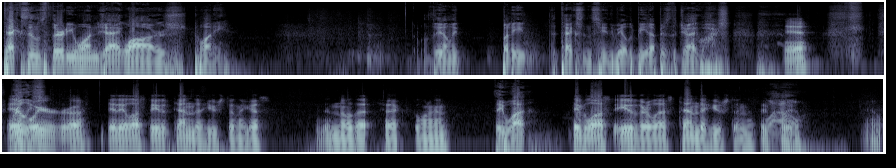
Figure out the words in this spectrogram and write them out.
Texans 31, Jaguars 20. The only buddy the Texans seem to be able to beat up is the Jaguars. Yeah. Yeah, Really? Hoyer, uh, yeah, they lost eight of ten to Houston. I guess I didn't know that fact going in. They what? They've lost eight of their last ten to Houston that they've Wow. played. Yep.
